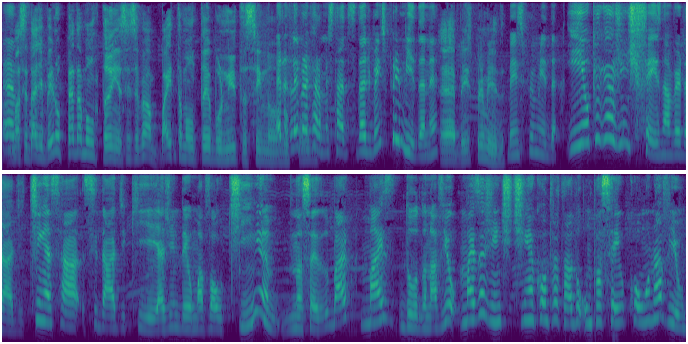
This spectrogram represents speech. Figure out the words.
é, Uma cidade bem no pé da montanha, assim, você vê uma baita montanha bonita, assim, no, era- no lembra fundo. que era uma cidade, cidade bem exprimida, né? É, bem espremido. Bem exprimida. E o que, que a gente fez, na verdade? Tinha essa cidade que a gente deu uma voltinha na saída do barco, mas do, do navio, mas a gente tinha contratado um passeio com o navio.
